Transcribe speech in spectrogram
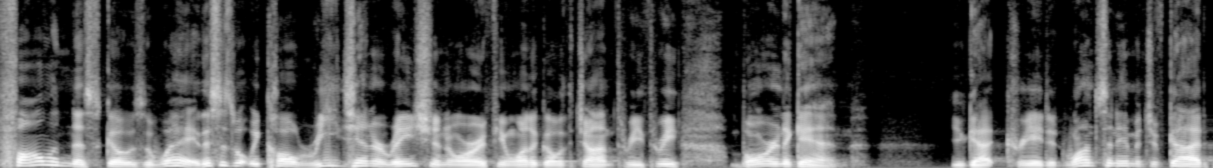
fallenness goes away. This is what we call regeneration, or if you want to go with John 3 3, born again. You got created once in the image of God,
